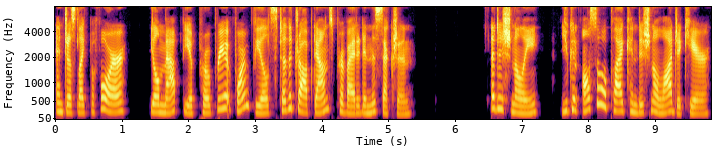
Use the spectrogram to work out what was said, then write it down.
And just like before, you'll map the appropriate form fields to the dropdowns provided in this section. Additionally, you can also apply conditional logic here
